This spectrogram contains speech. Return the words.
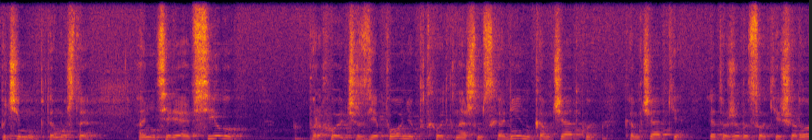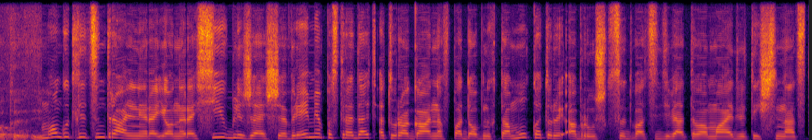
Почему? Потому что они теряют силу, проходят через Японию, подходят к нашему Сахалину, Камчатку, Камчатке. Это уже высокие широты. Могут ли центральные районы России в ближайшее время пострадать от ураганов, подобных тому, который обрушился 29 мая 2017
